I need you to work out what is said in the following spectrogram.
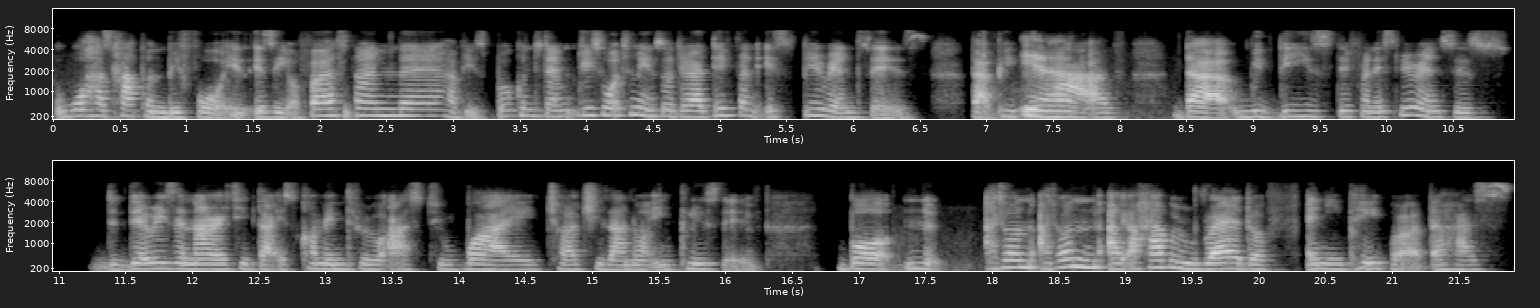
what has happened before? Is, is it your first time there? Have you spoken to them? Do you see what i mean? So there are different experiences that people yeah. have that with these different experiences there is a narrative that is coming through as to why churches are not inclusive but I don't I don't I, I haven't read of any paper that has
